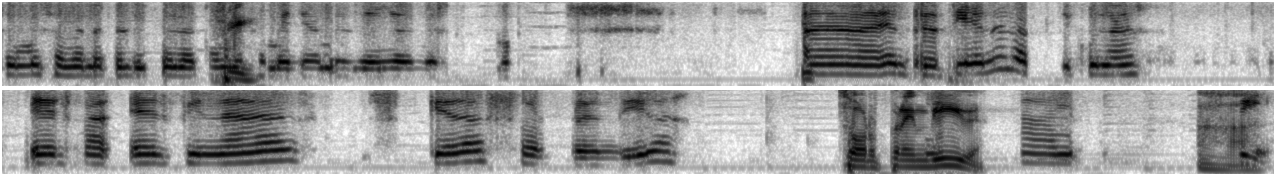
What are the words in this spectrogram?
fuimos a ver la película con mi familia, mis niños. Ah, entretiene la película. El, fa- el final queda sorprendida. Sorprendida. Ah, Ajá. sí.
